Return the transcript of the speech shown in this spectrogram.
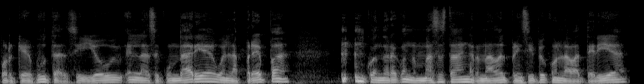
Porque, puta, si yo en la secundaria o en la prepa cuando era cuando más estaba engranado al principio con la batería,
